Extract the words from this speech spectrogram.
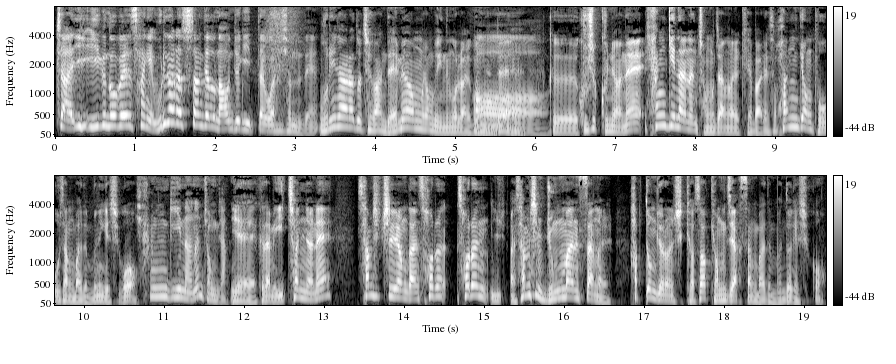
자, 이 이그노벨 상에 우리나라 수상자도 나온 적이 있다고 하셨는데. 우리나라도 제가 한 4명 정도 있는 걸로 알고 있는데, 어. 그 99년에 향기 나는 정장을 개발해서 환경 보호상 받은 분이 계시고. 향기 나는 정장. 예, 그 다음에 2000년에 37년간 30, 30, 아, 36만 쌍을 합동 결혼시켜서 경제학상 받은 분도 계시고.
